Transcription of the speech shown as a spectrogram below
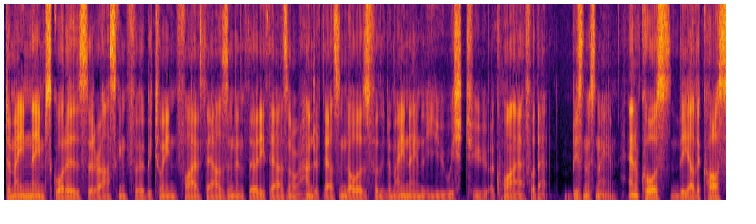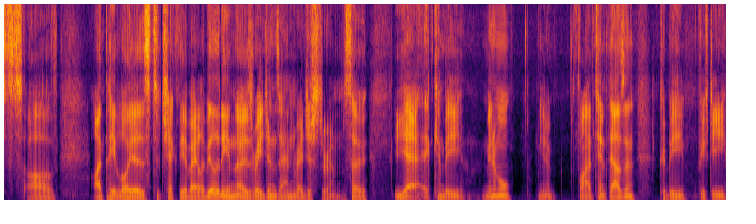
domain name squatters that are asking for between $5,000 and $30,000 or $100,000 for the domain name that you wish to acquire for that business name. And of course, the other costs of IP lawyers to check the availability in those regions and register them. So, yeah, it can be minimal, you know, five, 10,000, could be 50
